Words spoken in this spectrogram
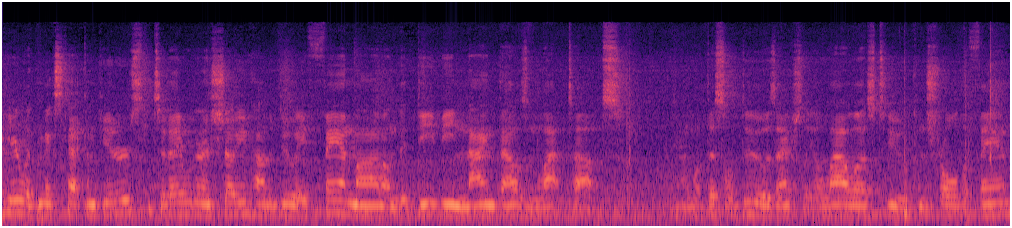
here with Mixcat Computers. Today we're going to show you how to do a fan mod on the DV9000 laptops. And what this will do is actually allow us to control the fan,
